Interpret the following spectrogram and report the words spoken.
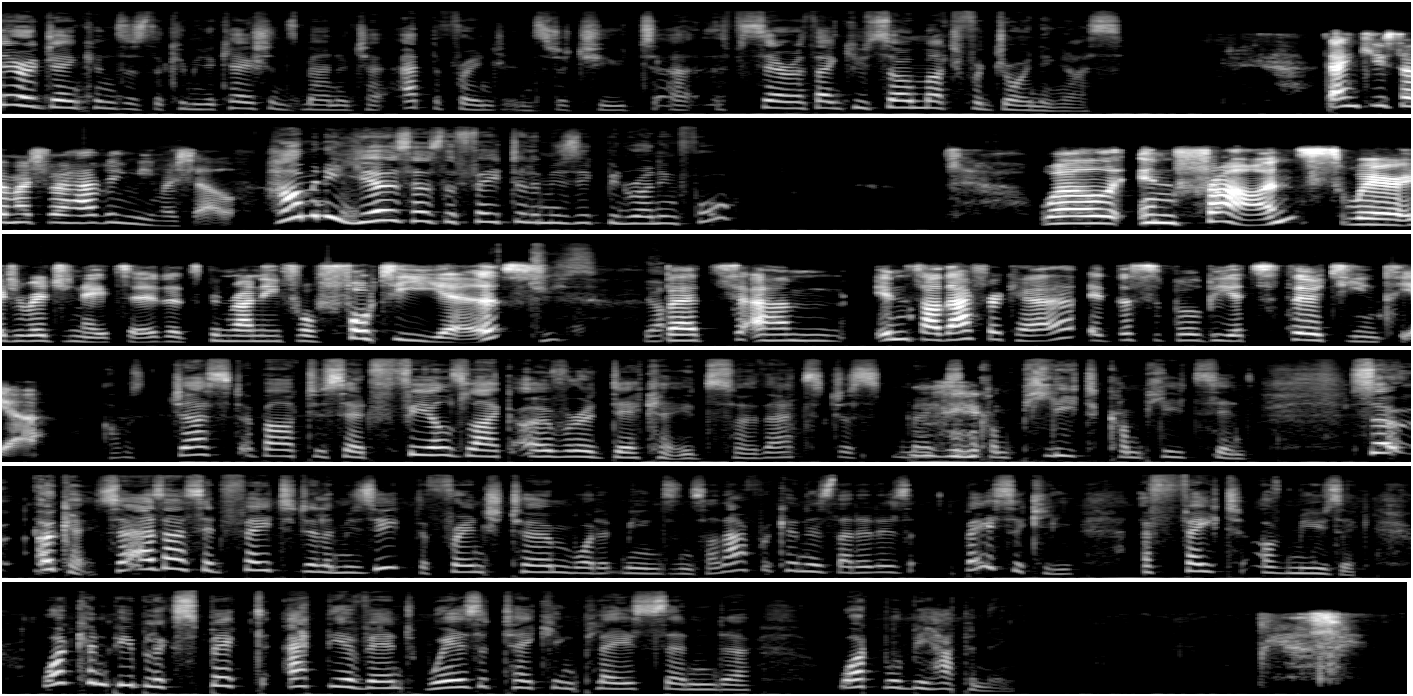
Sarah Jenkins is the communications manager at the French Institute. Uh, Sarah, thank you so much for joining us. Thank you so much for having me, Michelle. How many years has the Fête de la Musique been running for? Well, in France, where it originated, it's been running for 40 years. Yep. But um, in South Africa, it, this will be its 13th year. I was just about to say it feels like over a decade, so that just makes complete, complete sense. So, okay, so as I said, Fête de la Musique, the French term, what it means in South African is that it is basically a fete of music. What can people expect at the event? Where's it taking place, and uh, what will be happening?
